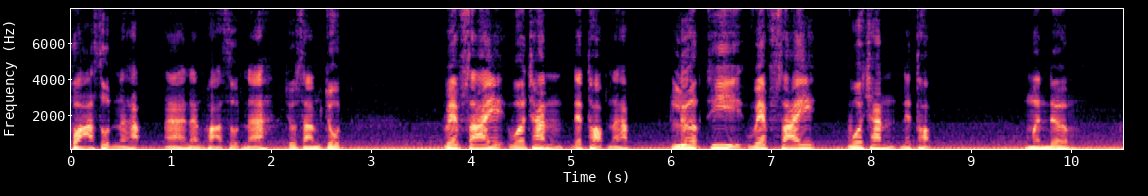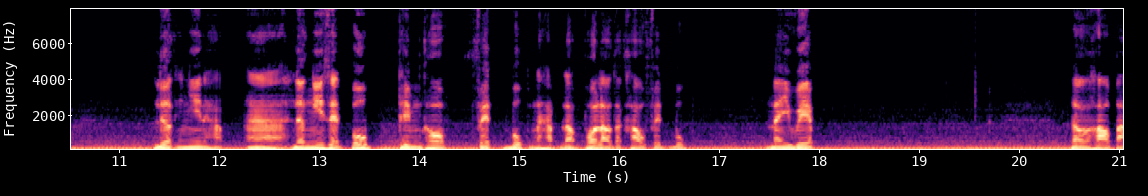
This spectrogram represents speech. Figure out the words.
ขวาสุดนะครับ อ่า ด้านขวาสุดนะ จุดสามจุด เว็บไซต์เวอร์ชันเดสก์ท็อปนะครับ เลือกที่เว็บไซต์เวอร์ชันเดสก์ท็อปเหมือนเดิม เลือกอย่างนี้นะครับ อ่า เรื่องนี้เสร็จปุ๊บ พิมพ์เข้า Facebook นะครับ แล้วเพราะเราจะเข้า Facebook ในเว็บ เราก็เข้าไป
